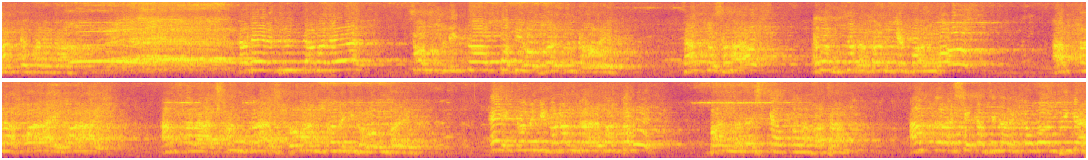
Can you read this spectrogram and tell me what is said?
থাকতে পারে না। তাদের বিরুদ্ধে প্রতিরোধ গড়ে তুলতে হবে। ছাত্র সমাজ আপনারা পাড়ায় পাড়ায় আপনারা সন্ত্রাস প্রমাণ কমিটি গঠন করেন। এই কমিটি গঠন করার মাধ্যমে বাংলাদেশকে আপনারা বাঁচান। আপনারা শেখ হাসিনার কবল থেকে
